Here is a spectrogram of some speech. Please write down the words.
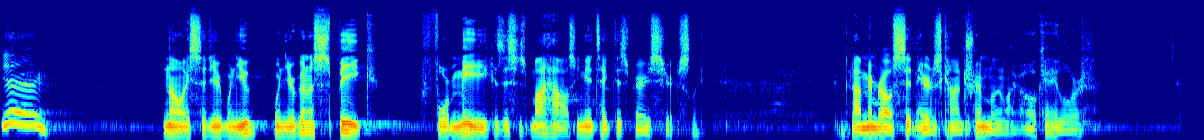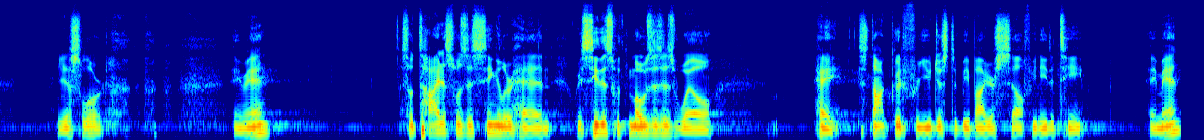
Yay. No, he said, when, you, when you're going to speak for me, because this is my house, you need to take this very seriously. And I remember I was sitting here just kind of trembling, like, okay, Lord. Yes, Lord. Amen. So Titus was a singular head. We see this with Moses as well. Hey, it's not good for you just to be by yourself. You need a team. Amen?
